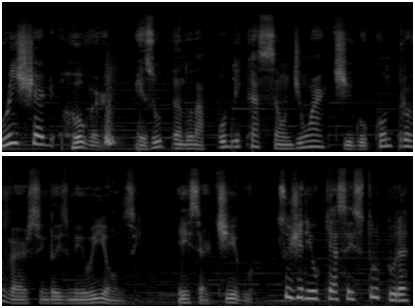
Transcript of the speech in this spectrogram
Richard Hoover, resultando na publicação de um artigo controverso em 2011. Esse artigo sugeriu que essa estrutura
